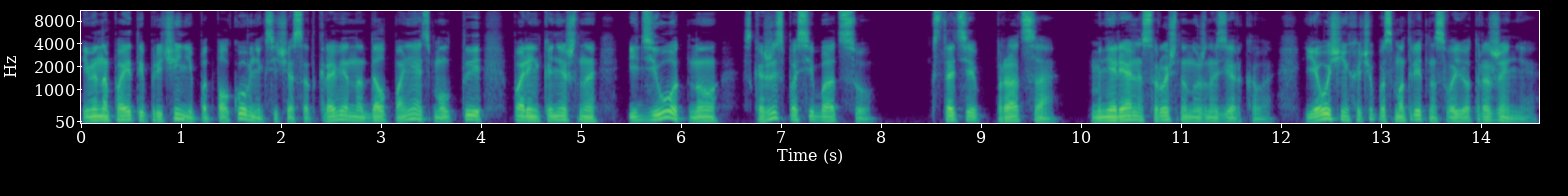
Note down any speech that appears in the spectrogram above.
Именно по этой причине подполковник сейчас откровенно дал понять, мол, ты, парень, конечно, идиот, но скажи спасибо отцу. Кстати, про отца. Мне реально срочно нужно зеркало. Я очень хочу посмотреть на свое отражение.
